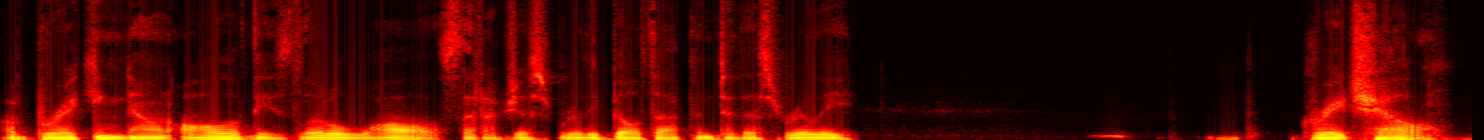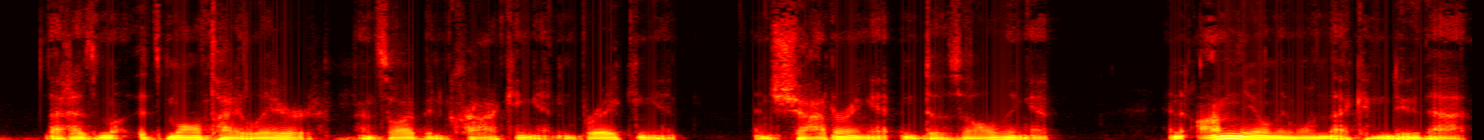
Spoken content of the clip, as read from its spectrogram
of breaking down all of these little walls that I've just really built up into this really great shell that has it's multi-layered and so i've been cracking it and breaking it and shattering it and dissolving it and i'm the only one that can do that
